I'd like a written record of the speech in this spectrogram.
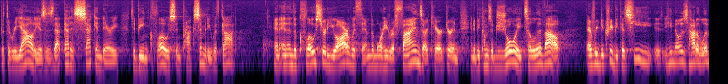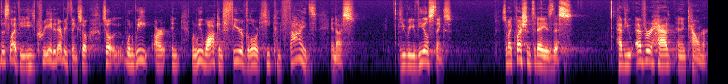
but the reality is, is that that is secondary to being close in proximity with God. And, and, and the closer you are with Him, the more He refines our character, and, and it becomes a joy to live out every decree because he, he knows how to live this life. He, he's created everything. So, so when, we are in, when we walk in fear of the Lord, He confides in us. He reveals things. So, my question today is this Have you ever had an encounter?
